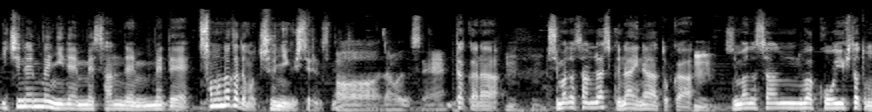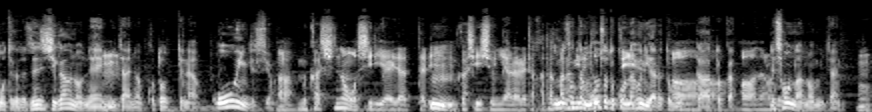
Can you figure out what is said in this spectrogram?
1年目、2年目、3年目で、その中でもチューニングしてるんですね。ああ、なるほどですね。だからう、ん。うん島田さんらしくないなとか、うん。島田さんはこういう人と思ったけど全然違うのね、うんみたいなことってのは多いんですよ。あ、昔のお知り合いだったり、うん昔一緒にやられた方か島田さんら見るともうちょっとこんな風にやると思ったとかそうなのみたいな。うん。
